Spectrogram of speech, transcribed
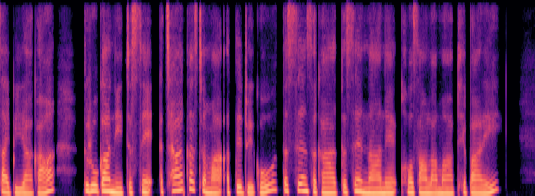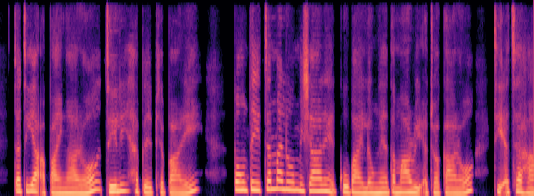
စိုက်ပြီးတာက သူတို့ကနေတဆင့်အခြား customer အသစ်တွေကိုတဆင့်စကားတဆင့်နားနဲ့ခေါ်ဆောင်လာမှာဖြစ်ပါတယ်။တတိယအပိုင်းကတော့ daily habit ဖြစ်ပါတယ်။ပုံသေးတက်မှတ်လို့မရတဲ့ကိုယ်ပိုင်လုပ်ငန်းသမားတွေအတွက်ကတော့ဒီအချက်ဟာ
